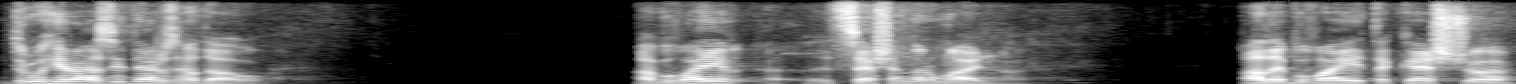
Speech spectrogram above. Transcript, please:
Другий раз ідеш, згадав. А буває, це ще нормально. Але буває таке, що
